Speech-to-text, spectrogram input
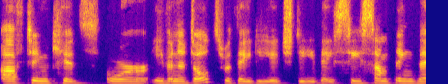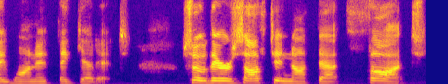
often kids or even adults with ADHD, they see something, they want it, they get it. So there's often not that thought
